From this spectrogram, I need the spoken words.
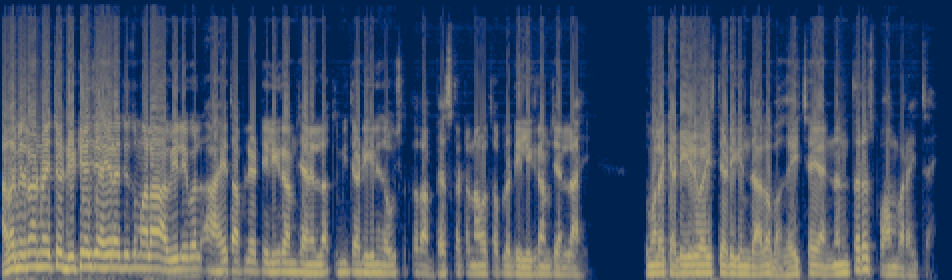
आता मित्रांनो याच्या डिटेल जाहिराती तुम्हाला अवेलेबल आहेत आपल्या टेलिग्राम चॅनलला तुम्ही त्या ठिकाणी जाऊ शकता अभ्यास नावाचं आपलं टेलिग्राम चॅनल आहे. तुम्हाला कॅटेगरी वाईज त्या ठिकाणी जागा बघायच्या आहे नंतरच फॉर्म भरायचा आहे.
